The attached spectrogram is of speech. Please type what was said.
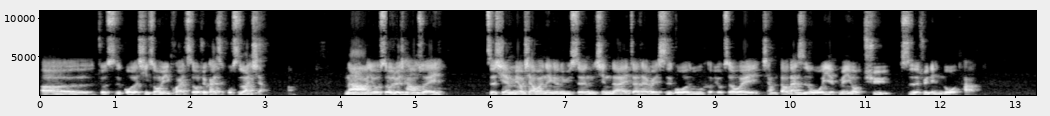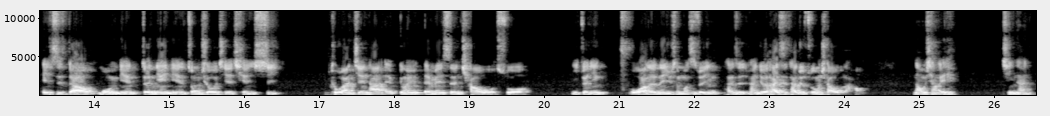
呃就是过得轻松愉快之后就开始胡思乱想啊。那有时候就想要说，哎。之前没有下完那个女生，现在在台北市过得如何？有时候会想到，但是我也没有去试着去联络她。一直到某一年，就那一年中秋节前夕，突然间她用 MSN 敲我说：“你最近……我忘了那句什么，是最近还是反正就开始，她就主动敲我了哈。”那我想，哎，竟然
